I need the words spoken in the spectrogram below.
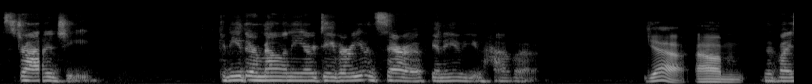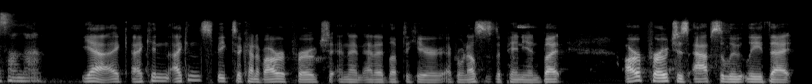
strategy? Can either Melanie or Dave or even Sarah, if any of you have a yeah um, advice on that. Yeah, I, I can I can speak to kind of our approach, and and I'd love to hear everyone else's opinion. But our approach is absolutely that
